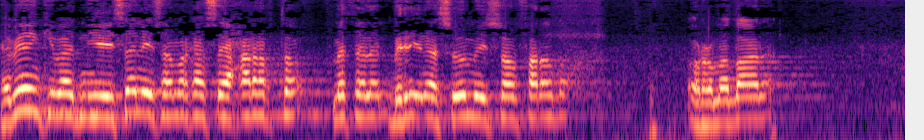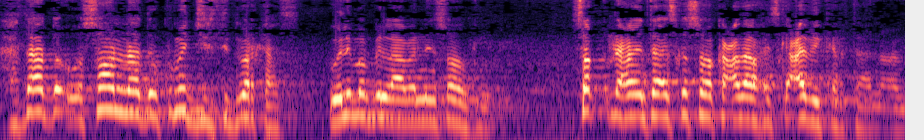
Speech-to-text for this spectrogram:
habeenkii baad niyeysanaysaa markaad seexo rabto? Maalan berri inaad soomayso farada oo ramadaana haddaad soonna hadda kuma jirtid markaas. Weli ma bilaabanin soonkii. Saq dhexe intaa iska soo kacdaa wax iska cabi kartaa. Nacam.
